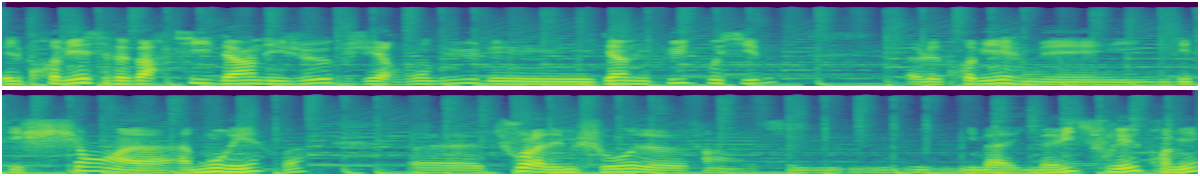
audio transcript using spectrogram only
Et le premier, ça fait partie d'un des jeux que j'ai revendu les derniers plus vite possible. Euh, le premier, je il était chiant à, mourir, toujours la même chose. Enfin, il, il m'a vite saoulé le premier.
